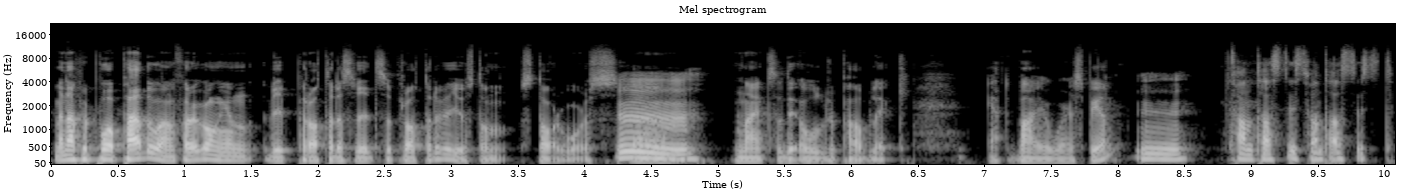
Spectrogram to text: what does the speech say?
men apropå Padawan, förra gången vi pratades vid så pratade vi just om Star Wars, eh, Mm. Knights of the Old Republic, ett Bioware-spel. Mm. Fantastiskt, fantastiskt.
